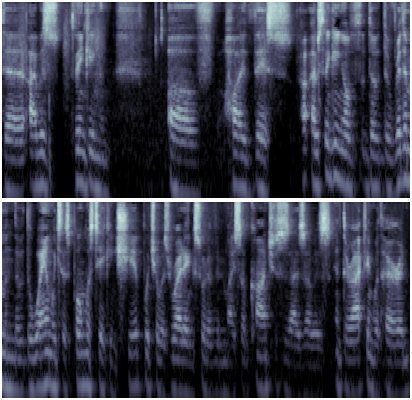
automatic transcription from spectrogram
the I was thinking of how this I was thinking of the, the rhythm and the, the way in which this poem was taking shape, which I was writing sort of in my subconscious as I was interacting with her. And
